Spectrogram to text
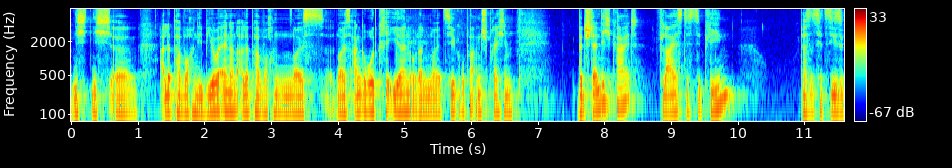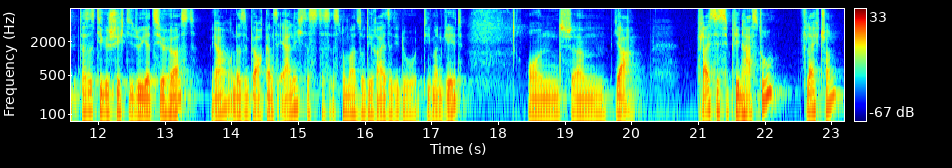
Nicht, nicht äh, alle paar Wochen die Bio ändern, alle paar Wochen ein neues, neues Angebot kreieren oder eine neue Zielgruppe ansprechen. Beständigkeit, Fleiß, Disziplin. Das ist jetzt diese, das ist die Geschichte, die du jetzt hier hörst. Ja, und da sind wir auch ganz ehrlich. Das, das ist nun mal so die Reise, die du, die man geht. Und ähm, ja, Fleißdisziplin hast du, vielleicht schon,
